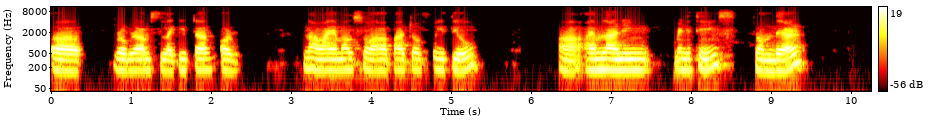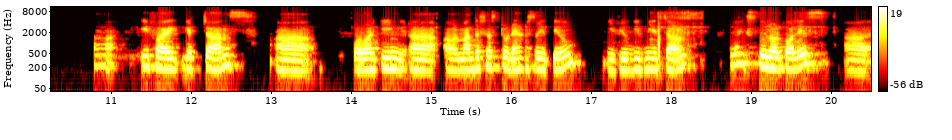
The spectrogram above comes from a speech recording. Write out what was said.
uh, programs like ETAR or now I am also a part of with you. Uh, I am learning many things from there. Uh, if I get chance uh, for working uh, our madrasa students with you, if you give me a chance, like school or college, uh,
